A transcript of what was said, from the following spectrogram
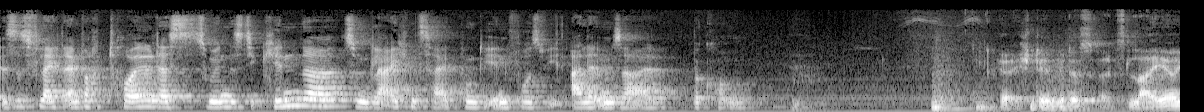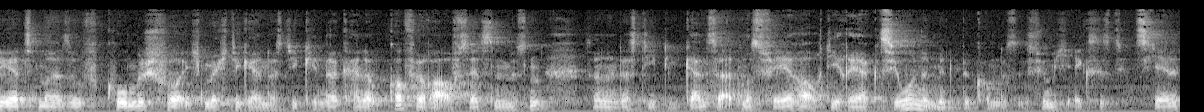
es ist vielleicht einfach toll, dass zumindest die Kinder zum gleichen Zeitpunkt die Infos wie alle im Saal bekommen. Ja, ich stelle mir das als Laie jetzt mal so komisch vor. Ich möchte gern, dass die Kinder keine Kopfhörer aufsetzen müssen, sondern dass die die ganze Atmosphäre, auch die Reaktionen mitbekommen. Das ist für mich existenziell.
